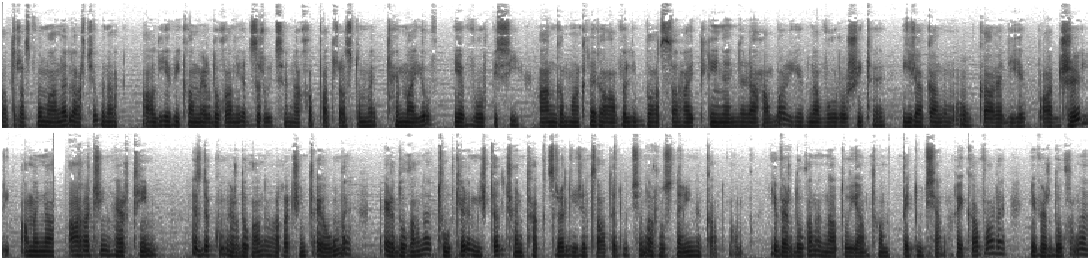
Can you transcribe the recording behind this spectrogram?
պատրաստվում անել, արդյոք նա Ալիևի կամ Էրդողանի հետ զրույց է նախապատրաստում այդ թեմայով եւ որպիսի հանգամանքները ավելի բացահայտ լինեն նրա համար եւ նա որոշի թե իրականում ով կարելի է պատժել ամենաառաջին հերթին այս դեպքում Էրդողանը առաջին տեղում է Էրդողանը թուրքերը միշտ էլ չեն ཐակցրել իրենց ատելությունը ռուսների նկատմամբ եւ Էրդողանը ՆԱՏՕ-ի անդամ պետության ղեկավար է եւ Էրդողանը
